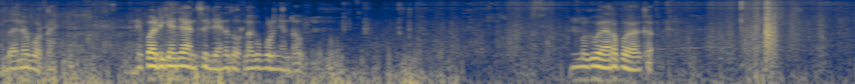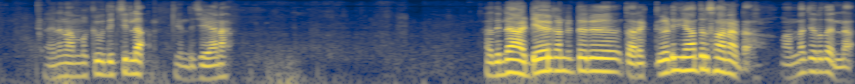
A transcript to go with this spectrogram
എന്തായാലും പോട്ടെ. ഇനിയിപ്പോൾ അടിക്കാൻ ചാൻസ് ഇല്ല. അതിന്റെ തൊള്ളൊക്കെ പൊളിഞ്ഞിട്ടുണ്ടാവും നമുക്ക് വേറെ പോയേക്കാം. അതിനെ നമുക്ക് വിധിച്ചില്ല. എന്ത് ചെയ്യാനാ? അതിന്റെ അടിയൊക്കെ കണ്ടിട്ടൊരു തരക്കേടില്ലാത്തൊരു സാധനാട്ടാ. നന്ന ചെറുതല്ല.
